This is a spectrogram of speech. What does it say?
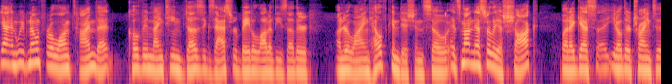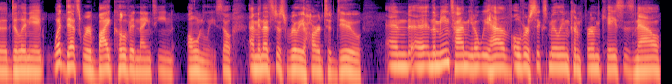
Yeah, and we've known for a long time that COVID 19 does exacerbate a lot of these other underlying health conditions. So it's not necessarily a shock, but I guess, uh, you know, they're trying to delineate what deaths were by COVID 19 only. So, I mean, that's just really hard to do. And uh, in the meantime, you know, we have over 6 million confirmed cases now.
